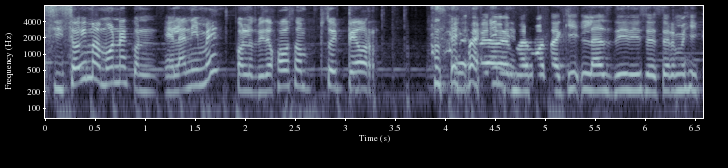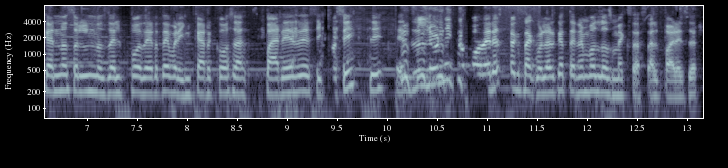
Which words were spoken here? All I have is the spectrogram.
Si soy mamona con el anime, con los videojuegos soy peor. aquí las di dice ser mexicano solo nos da el poder de brincar cosas, paredes y cosas. Sí, sí. Es el único poder espectacular que tenemos los mexas, al parecer.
